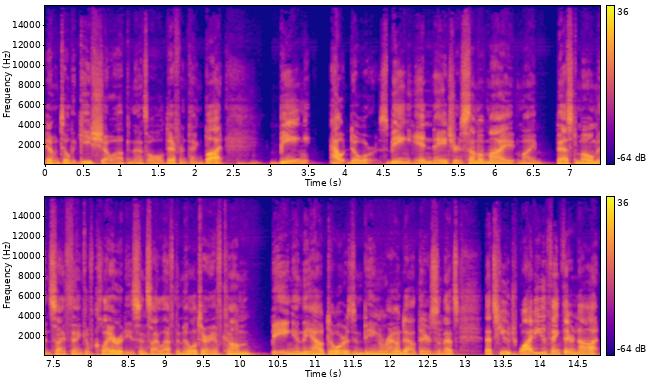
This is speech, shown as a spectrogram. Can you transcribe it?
you know, until the geese show up, and that's a whole different thing. But mm-hmm. being outdoors, being mm-hmm. in nature, some of my my best moments, I think, of clarity since I left the military have come being in the outdoors and being mm-hmm. around out there. So yeah. that's that's huge. Why do you mm-hmm. think they're not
